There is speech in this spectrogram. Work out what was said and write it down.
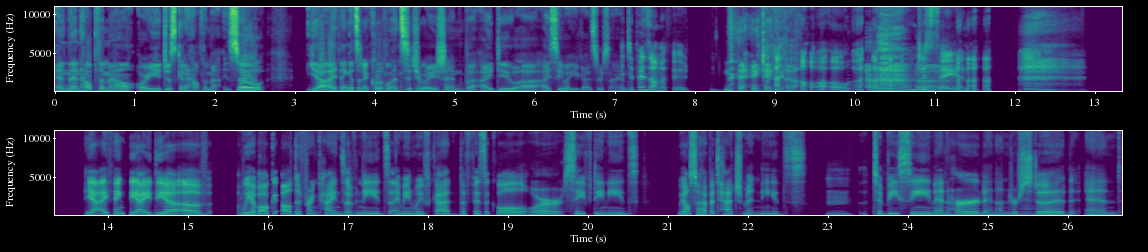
and then help them out or are you just going to help them out? So yeah, I think it's an equivalent situation, but I do uh I see what you guys are saying. It depends on the food. there you go. Uh-oh. I'm just saying. yeah, I think the idea of we have all all different kinds of needs. I mean, we've got the physical or safety needs. We also have attachment needs Mm. to be seen and heard and understood and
